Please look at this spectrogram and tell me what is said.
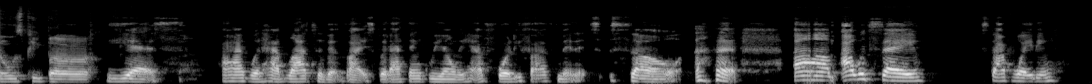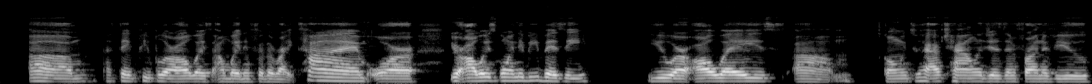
those people yes I would have lots of advice, but I think we only have 45 minutes. So um, I would say stop waiting. Um, I think people are always, I'm waiting for the right time, or you're always going to be busy. You are always um, going to have challenges in front of you.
